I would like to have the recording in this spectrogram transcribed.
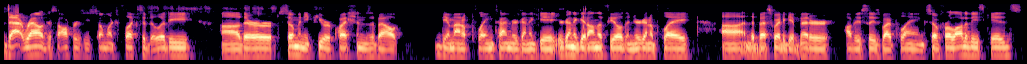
that route just offers you so much flexibility. Uh, there are so many fewer questions about the amount of playing time you're going to get. You're going to get on the field and you're going to play. Uh, and the best way to get better, obviously, is by playing. So for a lot of these kids,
